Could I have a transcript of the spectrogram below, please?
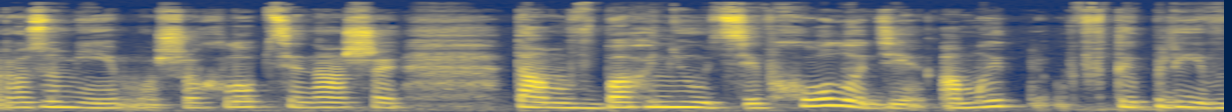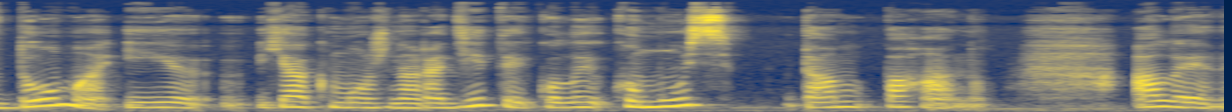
розуміємо, що хлопці наші там в багнюці, в холоді, а ми в теплі вдома, і як можна радіти, коли комусь там погано. Але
